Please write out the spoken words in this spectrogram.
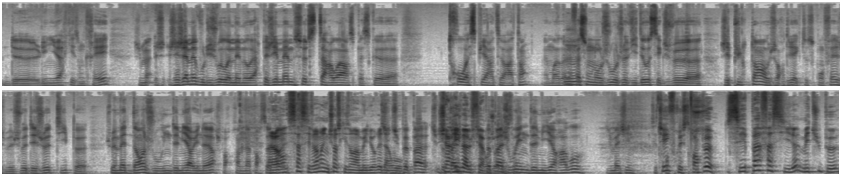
de l'univers qu'ils ont créé. J'ai jamais voulu jouer au MMORPG, même ceux de Star Wars, parce que euh, trop aspirateur à temps. Moi, la Mhm. façon dont je joue aux jeux vidéo, c'est que je veux. euh, J'ai plus le temps aujourd'hui avec tout ce qu'on fait. Je veux, je veux des jeux type. euh, je me mets dedans, je joue une demi-heure, une heure, je peux reprendre n'importe quoi. Alors ça c'est vraiment une chose qu'ils ont améliorée tu WoW. peux pas. tu J'arrive à le faire Tu peux pas jouer une demi-heure à WoW, j'imagine. C'est trop frustrant. Tu peux. C'est pas facile, mais tu peux.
